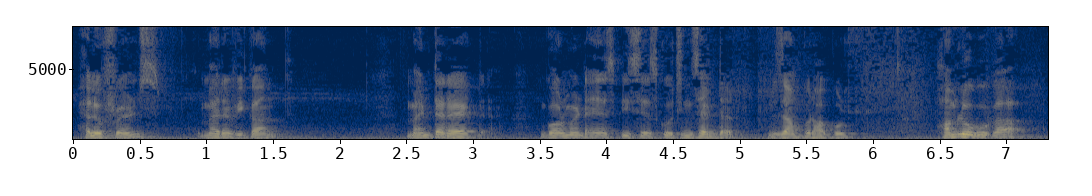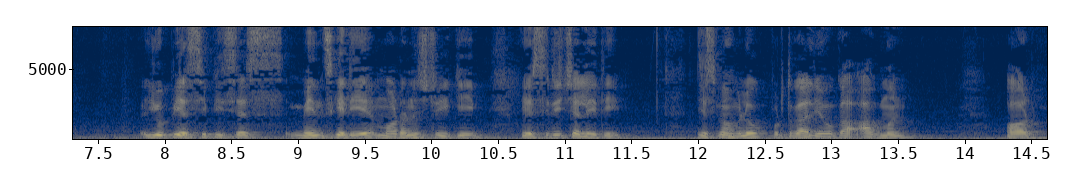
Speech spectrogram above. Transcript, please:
हेलो फ्रेंड्स मैं Ravikant mentor at government I S P C S coaching centre Nizampur Hapur. हम लोगों का यूपीएससी एस मेन्स के लिए मॉडर्न हिस्ट्री की ये सीरीज़ चली थी, जिसमें हम लोग पुर्तगालियों का आगमन और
